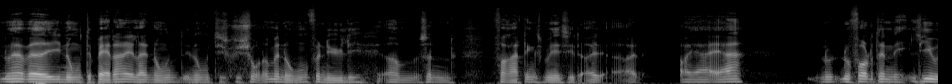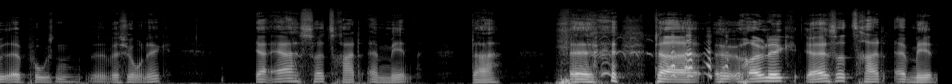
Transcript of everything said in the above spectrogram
nu har jeg været i nogle debatter eller nogle, nogle diskussioner med nogen for nylig om sådan forretningsmæssigt, og, og, og jeg er, nu, nu får du den lige ud af posen øh, version, ikke? Jeg er så træt af mænd, der, øh, der øh, øjeblik, jeg er så træt af mænd,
